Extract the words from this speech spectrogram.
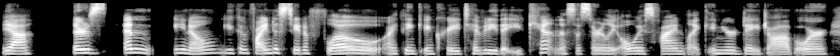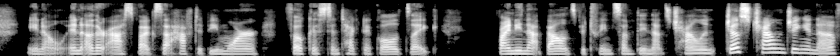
Yeah. There's and you know, you can find a state of flow, I think, in creativity that you can't necessarily always find like in your day job or, you know, in other aspects that have to be more focused and technical. It's like finding that balance between something that's challenge just challenging enough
